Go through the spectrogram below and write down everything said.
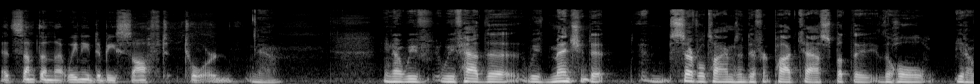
it's something that we need to be soft toward. Yeah, you know we've we've had the we've mentioned it several times in different podcasts, but the the whole you know,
